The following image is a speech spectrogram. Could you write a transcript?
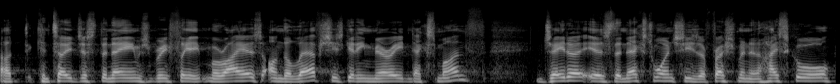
I can tell you just the names briefly. Mariah's on the left. She's getting married next month. Jada is the next one. She's a freshman in high school.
